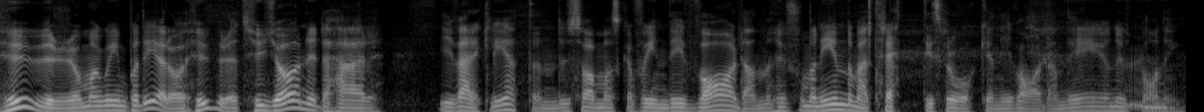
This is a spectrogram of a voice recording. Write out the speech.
hur, om man går in på det då, huret, hur gör ni det här i verkligheten? Du sa att man ska få in det i vardagen, men hur får man in de här 30 språken i vardagen? Det är ju en utmaning.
